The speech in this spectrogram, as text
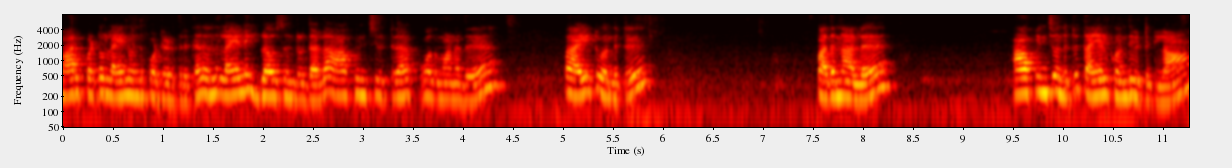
மார்க் பட்டு ஒரு லைன் வந்து போட்டு எடுத்திருக்கேன். அது வந்து லைனிங் ப்ளவுஸுன்றதால ஆஃப் இன்ச்சு விட்டு தான் போதுமானது. இப்போ ஹைட்டு வந்துட்டு பதினாலு. ஆஃப் இன்ச்சு வந்துட்டு தையலுக்கு வந்து விட்டுக்கலாம்.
